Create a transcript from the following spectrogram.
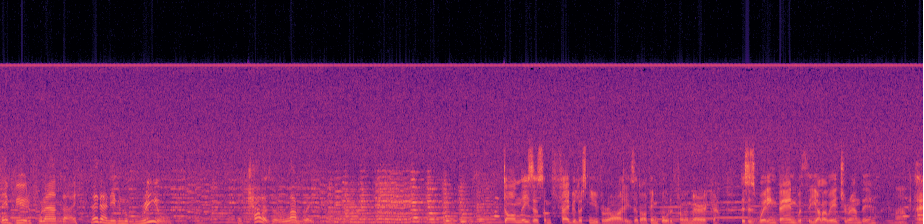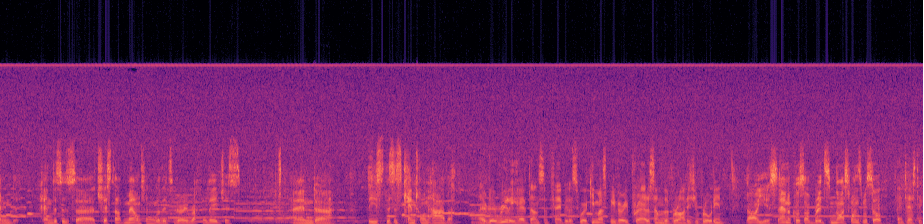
They're beautiful, aren't they? They don't even look real. The colours are lovely. Don, these are some fabulous new varieties that I've imported from America. This is Wedding Band with the yellow edge around there. Marvellous. And, and this is uh, Chestnut Mountain with its very ruffled edges. And uh, these, this is Canton Harbour. Uh, they they really have done some fabulous work. You must be very proud of some of the varieties you brought in. Oh, yes. And, of course, I've bred some nice ones myself. Fantastic.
